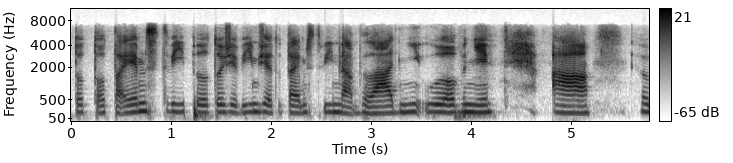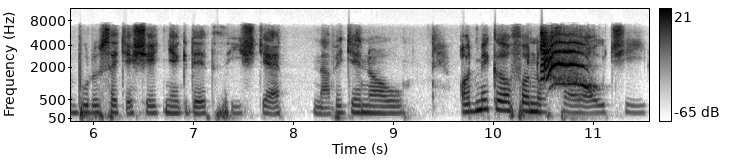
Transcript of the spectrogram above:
toto tajemství, protože vím, že je to tajemství na vládní úrovni a budu se těšit někdy příště na viděnou. Od mikrofonu se loučí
